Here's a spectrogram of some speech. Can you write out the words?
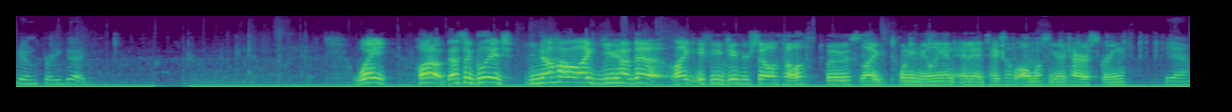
You're doing pretty good. Wait, hold up, that's a glitch. You know how like you have that like if you give yourself health boost like 20 million and it takes up almost your entire screen. Yeah.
